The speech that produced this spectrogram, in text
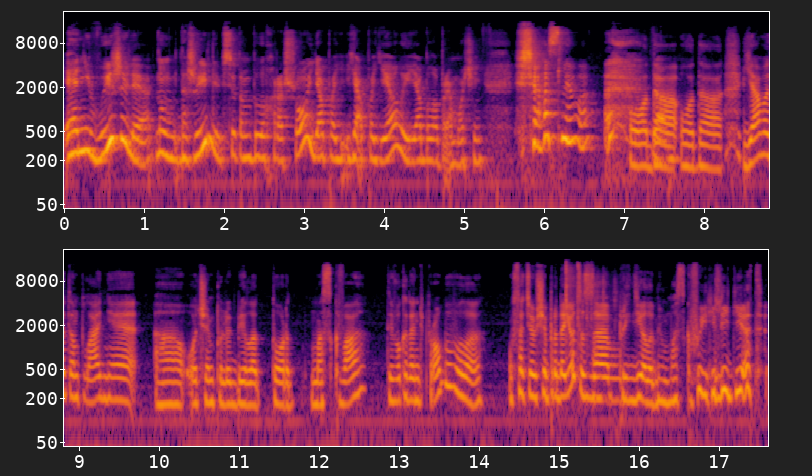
и они выжили, ну, дожили, все там было хорошо, я, по... я поела, и я была прям очень счастлива. О, да, да о, да. Я в этом плане э, очень полюбила торт Москва. Ты его когда-нибудь пробовала? Кстати, вообще продается за пределами Москвы или нет?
